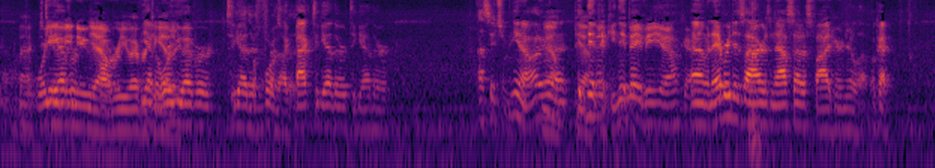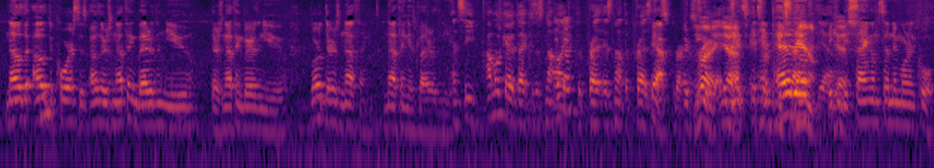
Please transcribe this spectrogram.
uh, Back were Gave you ever? new Yeah, heart. were you ever yeah, together? but were you ever together Together before? Like back together, together. I see what you mean. You know, I mean, Yeah, uh, yeah. nitpicky, nitpicky. Maybe, yeah, okay. Um, and every desire is now satisfied here in your love. Okay. No, the oh, the chorus is oh, there's nothing better than you. There's nothing better than you, Lord. There's nothing. Nothing is better than you. And see, I'm okay with that because it's not Okay. like the pre- it's not the presence Yeah, reference. it's, Right, yeah. It's, it's repetitive. himself, yeah. It can be sang on Sunday morning, cool.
